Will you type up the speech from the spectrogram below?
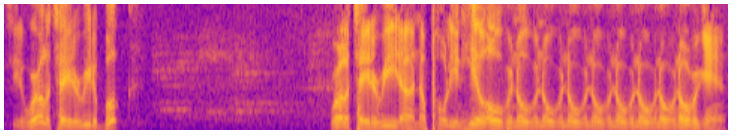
See, the world will tell you to read a book. World will tell you to read uh, Napoleon Hill over and over and over and over and over and over and over and over and over again.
